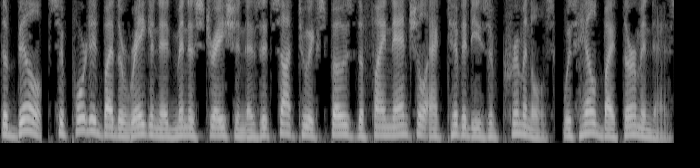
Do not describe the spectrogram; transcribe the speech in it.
The bill, supported by the Reagan administration as it sought to expose the financial activities of criminals, was hailed by Thurmond as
